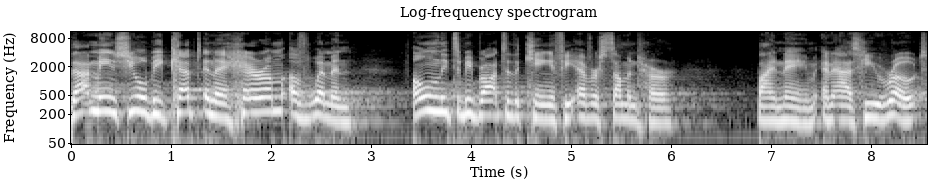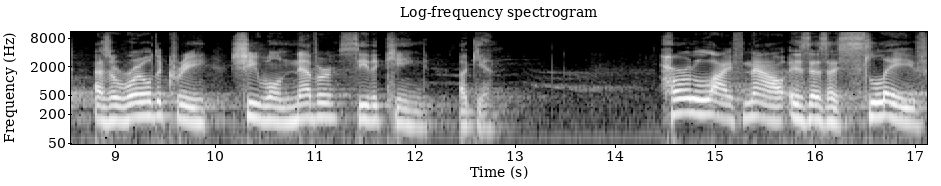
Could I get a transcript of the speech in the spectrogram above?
That means she will be kept in a harem of women, only to be brought to the king if he ever summoned her by name. And as he wrote, as a royal decree, she will never see the king again. Her life now is as a slave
